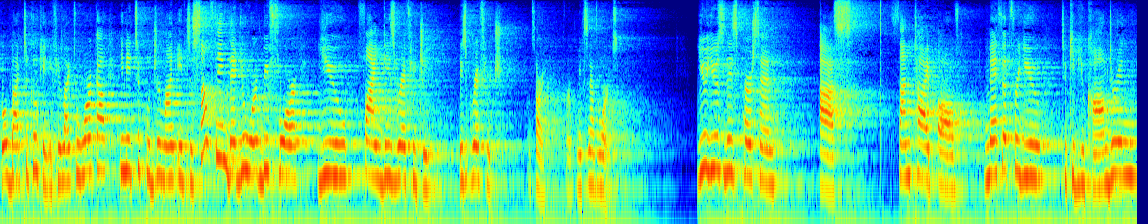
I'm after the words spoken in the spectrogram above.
go back to cooking. If you like to work out, you need to put your mind into something that you were before you find this refugee, this refuge. I'm sorry for mixing up the words. You use this person as some type of method for you to keep you calm during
